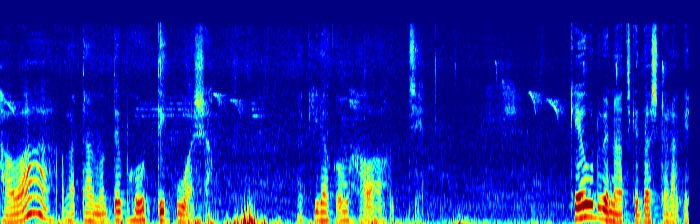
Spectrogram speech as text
হাওয়া, আবার তার মধ্যে ভর্তি কুয়াশা। কীরকম হাওয়া হচ্ছে? কেউ উঠবে না আজকে দশটার আগে।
